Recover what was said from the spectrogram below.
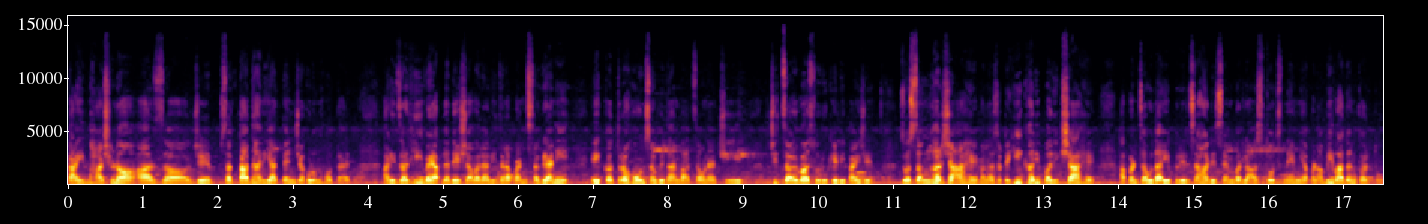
काही भाषणं आज जे सत्ताधारी आहेत त्यांच्याकडून होत आहेत. आणि जर ही वेळ आपल्या देशावर आली तर आपण सगळ्यांनी एकत्र होऊन संविधान वाचवण्याची ची चळवळ सुरू केली पाहिजे. जो संघर्ष आहे मला असं वाटतं ही खरी परीक्षा आहे. आपण चौदा एप्रिल सहा डिसेंबरला असतोच नेहमी आपण अभिवादन करतो.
